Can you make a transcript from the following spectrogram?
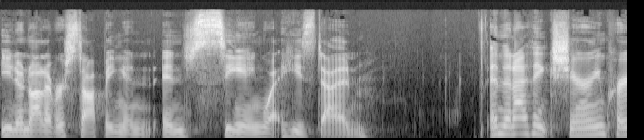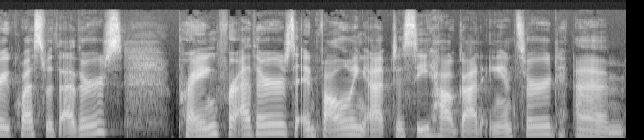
you know not ever stopping and, and seeing what He's done. And then I think sharing prayer requests with others, praying for others, and following up to see how God answered. Um,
